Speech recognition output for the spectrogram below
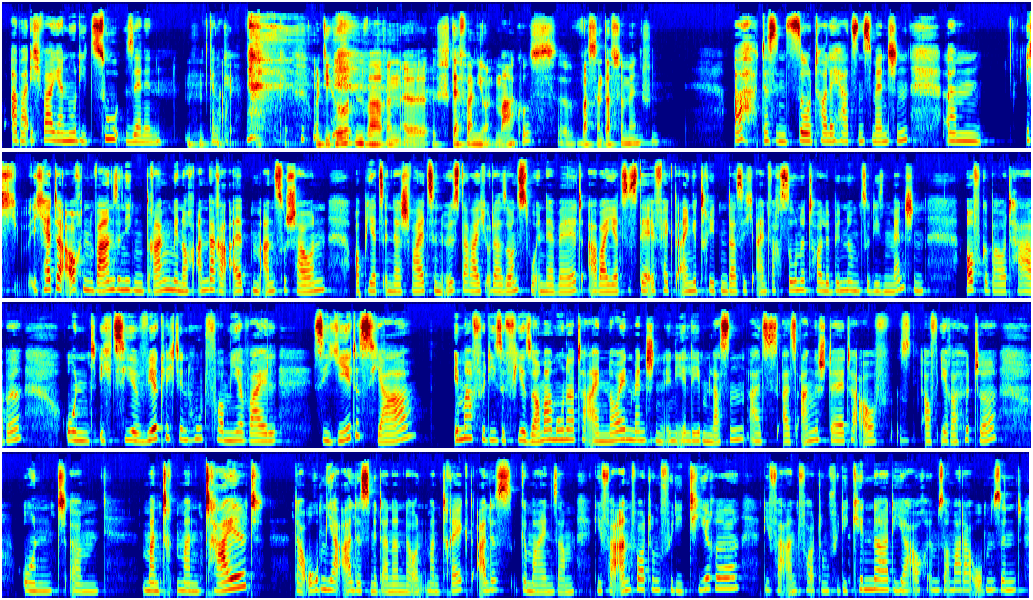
aber ich war ja nur die Zusennin. Mhm, genau. Okay. okay. Und die Hürden waren äh, Stefanie und Markus. Äh, was sind das für Menschen? Ach, das sind so tolle Herzensmenschen. Ähm, ich, ich hätte auch einen wahnsinnigen Drang, mir noch andere Alpen anzuschauen, ob jetzt in der Schweiz, in Österreich oder sonst wo in der Welt. Aber jetzt ist der Effekt eingetreten, dass ich einfach so eine tolle Bindung zu diesen Menschen aufgebaut habe. Und ich ziehe wirklich den Hut vor mir, weil sie jedes Jahr immer für diese vier Sommermonate einen neuen Menschen in ihr Leben lassen, als, als Angestellte auf, auf ihrer Hütte. Und ähm, man, man teilt da oben ja alles miteinander und man trägt alles gemeinsam. Die Verantwortung für die Tiere, die Verantwortung für die Kinder, die ja auch im Sommer da oben sind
